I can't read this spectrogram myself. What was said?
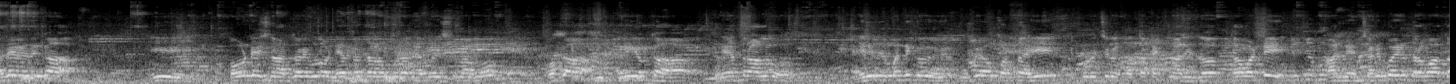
అదేవిధంగా ఈ ఫౌండేషన్ ఆధ్వర్యంలో నేత్రదానం కూడా నిర్వహిస్తున్నాము. ఒక ఈ యొక్క నేత్రాలు ఎనిమిది మందికి ఉపయోగపడతాయి. ఇప్పుడు వచ్చిన కొత్త టెక్నాలజీతో కాబట్టి ఆ నేను చనిపోయిన తర్వాత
